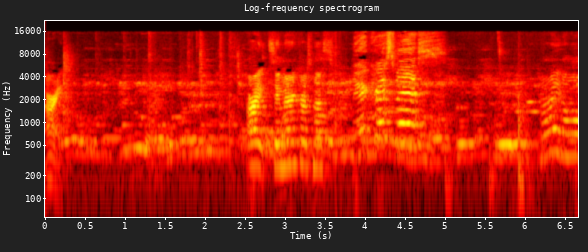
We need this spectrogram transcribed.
All right. All right. Say Merry Christmas. Merry Christmas! All right, all.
